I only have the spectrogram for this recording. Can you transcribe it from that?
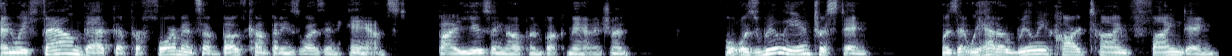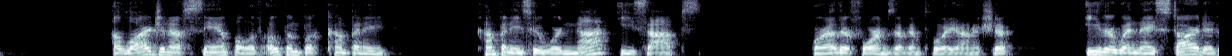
And we found that the performance of both companies was enhanced by using open book management. What was really interesting was that we had a really hard time finding a large enough sample of open book company companies who were not ESOPs or other forms of employee ownership, either when they started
